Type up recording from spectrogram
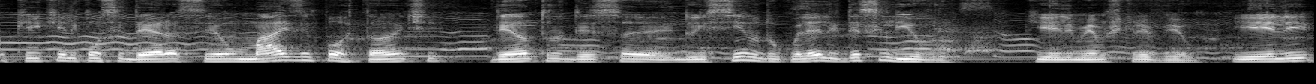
o que que ele considera ser o mais importante dentro desse do ensino do ukulele desse livro que ele mesmo escreveu. E ele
